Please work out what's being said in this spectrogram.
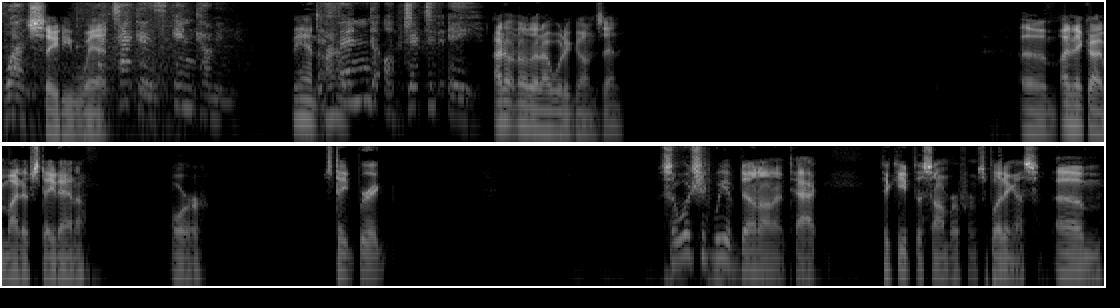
one. Sadie went. Attackers incoming. Man, I don't. Defend objective A. I don't know that I would have gone Zen. Um, I think I might have stayed Ana, or stayed Brig. So, what should we have done on attack to keep the Sombra from splitting us? Um,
